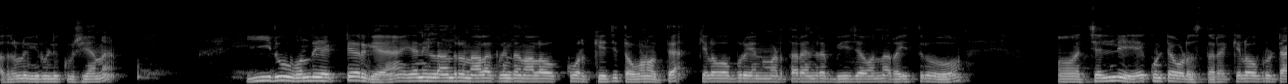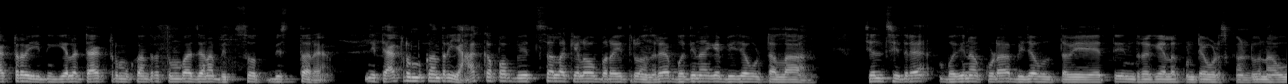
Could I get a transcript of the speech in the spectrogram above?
ಅದರಲ್ಲೂ ಈರುಳ್ಳಿ ಕೃಷಿಯನ್ನು ಇದು ಒಂದು ಹೆಕ್ಟೇರ್ಗೆ ಏನಿಲ್ಲ ಅಂದರೂ ನಾಲ್ಕರಿಂದ ನಾಲ್ಕೂವರೆ ಕೆ ಜಿ ತೊಗೊಳುತ್ತೆ. ಕೆಲವೊಬ್ಬರು ಏನು ಮಾಡ್ತಾರೆ ಅಂದರೆ ಬೀಜವನ್ನು ರೈತರು ಚೆಲ್ಲಿ ಕುಂಟೆ ಹೊಡೆಸ್ತಾರೆ ಕೆಲವೊಬ್ಬರು ಟ್ಯಾಕ್ಟರ್, ಇದಕ್ಕೆಲ್ಲ ಟ್ಯಾಕ್ಟ್ರ್ ಮುಖಾಂತರ ತುಂಬ ಜನ ಬಿತ್ತಿಸೋ ಬಿತ್ತಿಸ್ತಾರೆ ಈ ಟ್ಯಾಕ್ಟ್ರ್ ಮುಖಾಂತರ ಯಾಕಪ್ಪ ಬಿತ್ಸಲ್ಲ ಕೆಲವೊಬ್ಬ ರೈತರು ಅಂದರೆ ಬದಿನಾಗೆ ಬೀಜ ಹುಟ್ಟಲ್ಲ. ಚೆಲ್ಸಿದ್ರೆ ಬದಿನ ಕೂಡ ಬೀಜ ಉಳ್ತವೆ ಎತ್ತಿಂದ್ರಾಗೆ ಎಲ್ಲ ಕುಂಟೆ ಹೊಡೆಸ್ಕೊಂಡು ನಾವು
